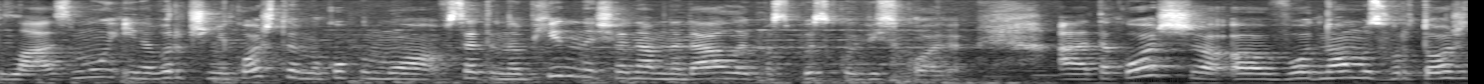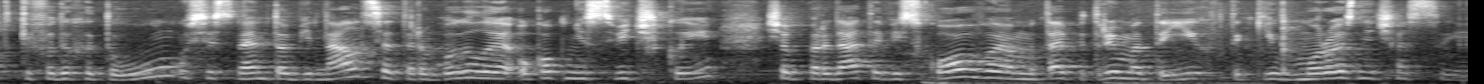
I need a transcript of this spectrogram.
плазму, і на виручені кошти ми купимо все те необхідне, що нам надали по списку військові. А також е, в одному з гуртожитків ОДГТУ усі студенти об'єдналися та робили окопні свічки, щоб передати військовим та підтримати їх в такі морозні часи.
